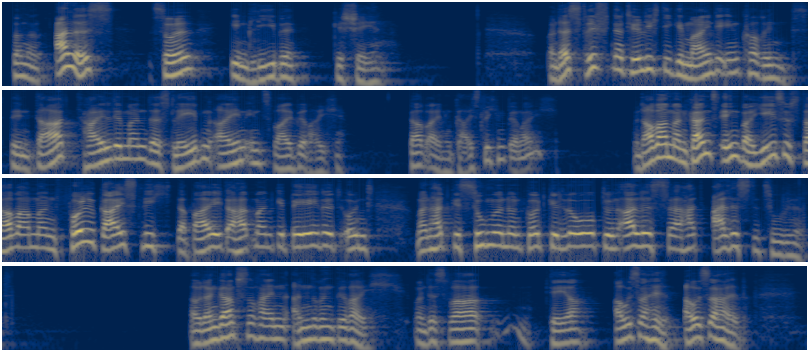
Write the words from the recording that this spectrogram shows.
sondern alles soll in Liebe geschehen. Und das trifft natürlich die Gemeinde in Korinth, denn da teilte man das Leben ein in zwei Bereiche. Es gab einen geistlichen Bereich und da war man ganz eng bei Jesus, da war man voll geistlich dabei, da hat man gebetet und man hat gesungen und Gott gelobt und alles, er hat alles dazugehört. Aber dann gab es noch einen anderen Bereich und das war der außerhalb, außerhalb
